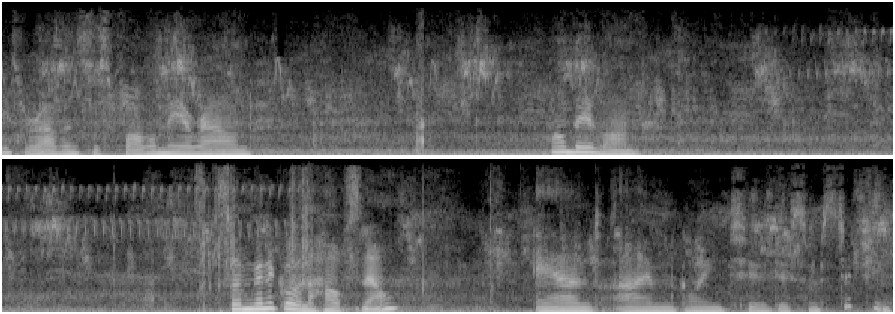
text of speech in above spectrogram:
These robins just follow me around all day long. So I'm going to go in the house now and I'm going to do some stitching.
